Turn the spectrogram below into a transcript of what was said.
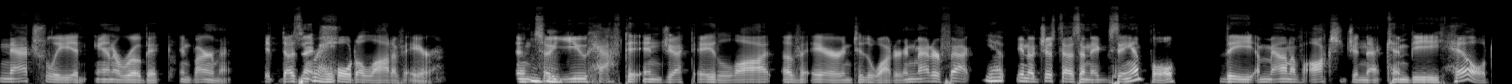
naturally an anaerobic environment. It doesn't right. hold a lot of air. And mm-hmm. so you have to inject a lot of air into the water. And matter of fact, yep. you know, just as an example, the amount of oxygen that can be held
